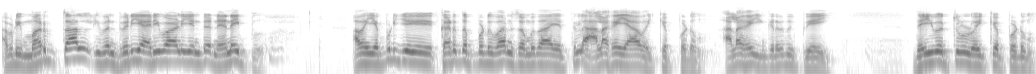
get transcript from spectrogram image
அப்படி மறுத்தால் இவன் பெரிய அறிவாளி என்ற நினைப்பு. அவன் எப்படி கருதப்படுவான் சமுதாயத்தில்? அழகையா வைக்கப்படும். அழகைங்கிறது பேய். தெய்வத்துள் வைக்கப்படும்.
